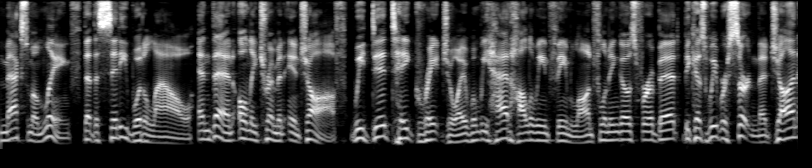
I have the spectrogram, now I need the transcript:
maximum length that the city would allow, and then only trim an inch off. We did take great joy when we had Halloween themed lawn flamingos for a bit because we were certain that John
